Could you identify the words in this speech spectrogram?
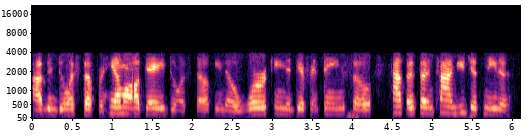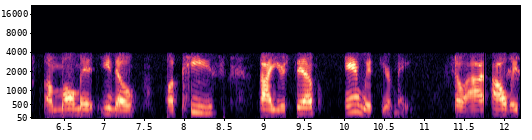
I've been doing stuff for him all day, doing stuff, you know, working and different things. So after a certain time, you just need a a moment, you know, a peace by yourself and with your mate. So I, I always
